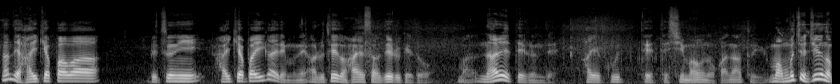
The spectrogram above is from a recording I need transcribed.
なんでハイキャパは別にハイキャパ以外でもねある程度の速さは出るけど、まあ、慣れてるんで速く打っててしまうのかなという。まあもちろん銃の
